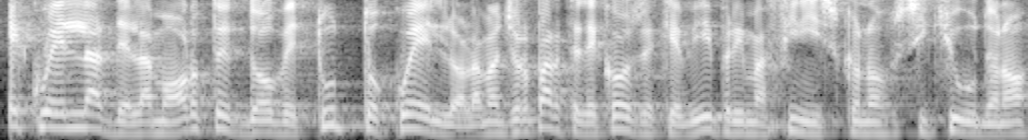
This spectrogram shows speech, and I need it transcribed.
è quella della morte dove tutto quello, la maggior parte delle cose che avevi prima finiscono, si chiudono,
